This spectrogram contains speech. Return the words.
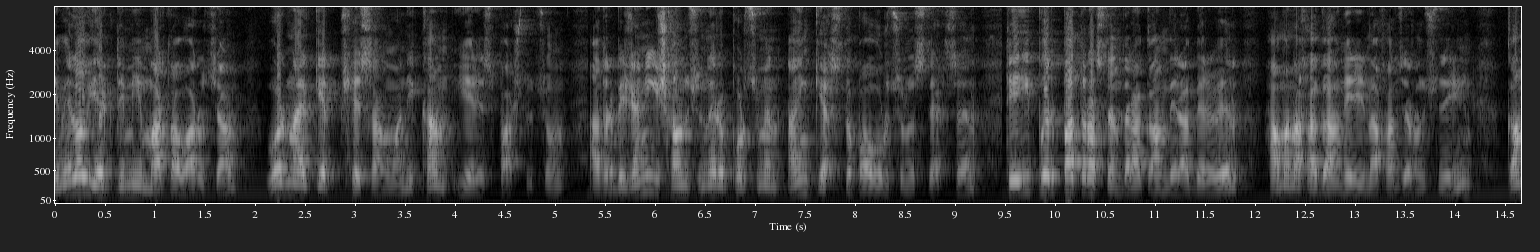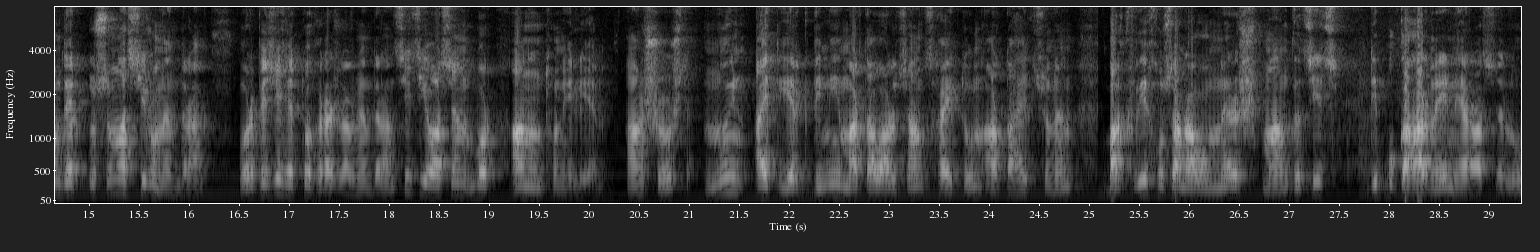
դիմելով երկդիմի մարտավարության, որն այլ կերպ չէ սանվանի, քան երեսպաշտություն, Ադրբեջանի իշխանությունները փորձում են այն կեղծ տպավորությունը ստեղծել, թե իբր պատրաստ են դրական վերաբերվել համանախագահների նախաձեռնություններին կամ դեռ ուսումնասիրում են դրանք, որպեսզի հետո հրաժարվեն դրանցից եւ ասեն, որ անընդունելի են։ Անշուշտ, նույն այդ երկդիմի մարտավարության ցայտուն արտահայտություն են Բաքվի խուսանավումները շփման գծից դիպուկահարներին հերացնելու,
